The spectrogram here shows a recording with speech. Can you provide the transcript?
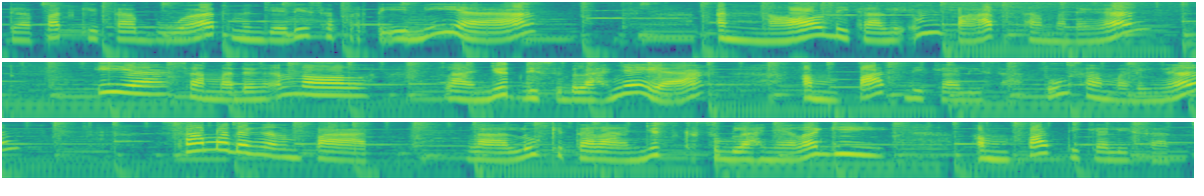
dapat kita buat menjadi seperti ini ya. 0 dikali 4 sama dengan Iya, sama dengan 0. Lanjut di sebelahnya ya. 4 dikali 1 sama dengan sama dengan 4. Lalu kita lanjut ke sebelahnya lagi. 4 dikali 1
